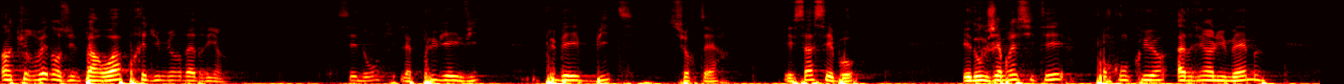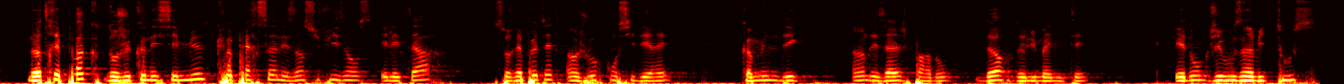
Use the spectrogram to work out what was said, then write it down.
incurvé dans une paroi près du mur d'Adrien. C'est donc la plus vieille, vi- plus bite sur Terre. Et ça, c'est beau. Et donc j'aimerais citer, pour conclure, Adrien lui-même. Notre époque, dont je connaissais mieux que personne les insuffisances et l'état, serait peut-être un jour considérée comme une des, un des âges pardon, d'or de l'humanité. Et donc je vous invite tous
